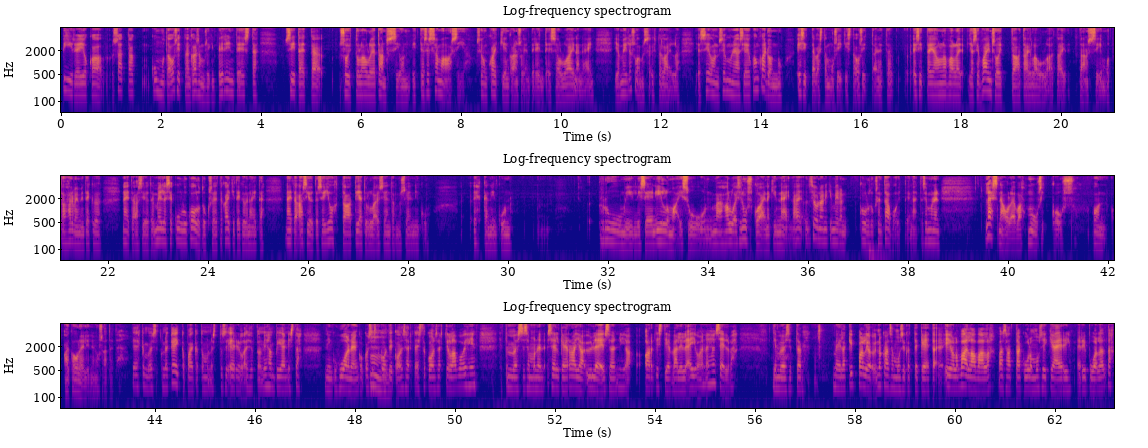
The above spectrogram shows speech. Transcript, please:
piirre, joka saattaa kummuta osittain kansanmusiikin perinteestä, siitä, että soittolaulu ja tanssi on itse asiassa sama asia. Se on kaikkien kansojen perinteissä ollut aina näin ja meillä Suomessa yhtä lailla. Ja se on semmoinen asia, joka on kadonnut esittävästä musiikista osittain, että esittäjä on lavalla ja se vain soittaa tai laulaa tai tanssii, mutta harvemmin tekee näitä asioita. Meillä se kuuluu koulutukseen, että kaikki tekee näitä, näitä asioita. Se johtaa tietynlaiseen tämmöiseen niin kuin, ehkä niin kuin ruumiilliseen ilmaisuun. Mä haluaisin uskoa ainakin näin. Se on ainakin meidän koulutuksen tavoitteena, että semmoinen läsnä oleva muusikkous on aika oleellinen osa tätä. Ja ehkä myös, että kun ne keikkapaikat on monesti tosi erilaiset, on ihan pienistä niin kuin huoneen kokoisista mm. kotikonserteista konserttilavoihin, että myös se semmoinen selkeä raja yleisön ja artistien välillä ei ole aina ihan selvä. Ja myös, että meilläkin paljon, no kansanmuusikot tekee, että ei olla vain lavalla, vaan saattaa kuulla musiikkia eri, eri puolelta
